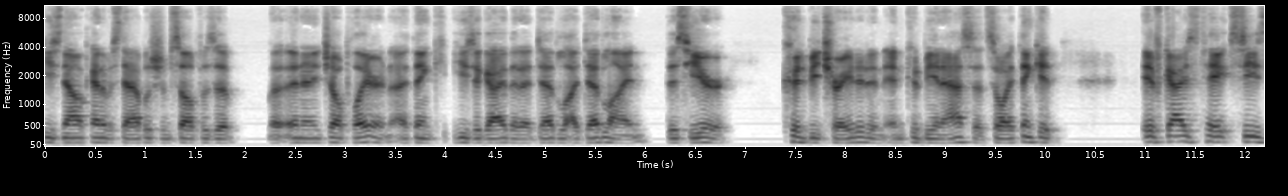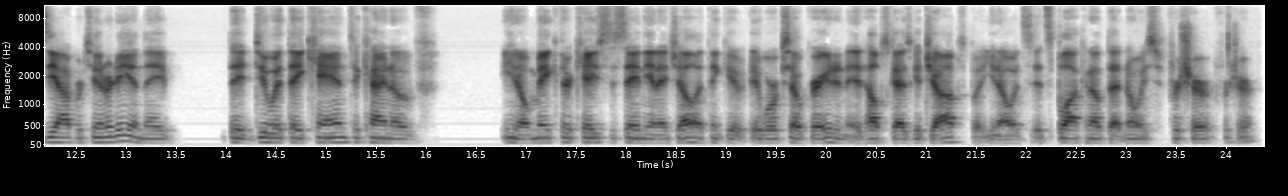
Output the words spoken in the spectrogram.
he's now kind of established himself as a, an NHL player. And I think he's a guy that at deadline, deadline this year could be traded and, and could be an asset. So I think it, if guys take seize the opportunity and they they do what they can to kind of you know make their case to stay in the NHL, I think it, it works out great and it helps guys get jobs. But you know, it's it's blocking out that noise for sure, for sure.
